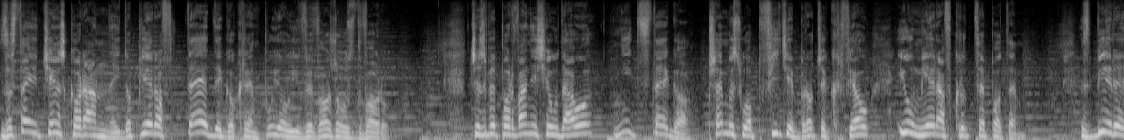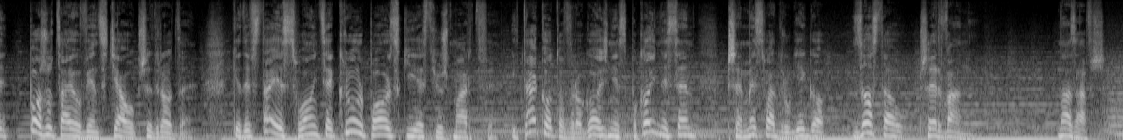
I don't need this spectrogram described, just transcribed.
Zostaje ciężko ranny i dopiero wtedy go krępują i wywożą z dworu. Czyżby porwanie się udało? Nic z tego. Przemysł obficie broczy krwią i umiera wkrótce potem. Zbiry porzucają więc ciało przy drodze. Kiedy wstaje słońce, król Polski jest już martwy. I tak oto w Rogoźnie spokojny sen Przemysła II został przerwany. Na zawsze.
